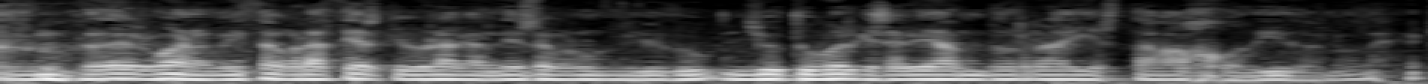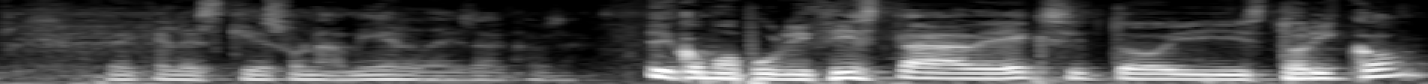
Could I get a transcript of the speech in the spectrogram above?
Entonces, bueno, me hizo gracia escribir una canción sobre un youtu- un youtuber que se veía de Andorra y estaba jodido, ¿no? De, que el esquí es una mierda y esa cosa. Y como publicista de éxito y histórico,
